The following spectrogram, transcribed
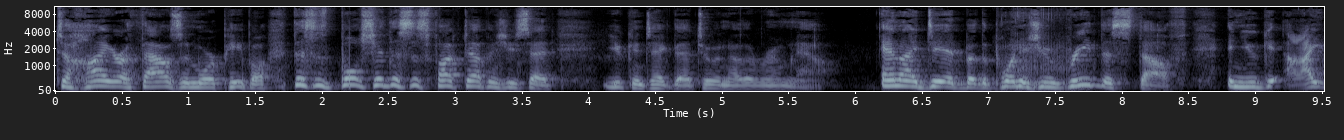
to hire a thousand more people. This is bullshit. This is fucked up. And she said, You can take that to another room now. And I did, but the point is, you read this stuff, and you get. I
